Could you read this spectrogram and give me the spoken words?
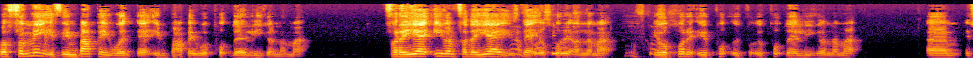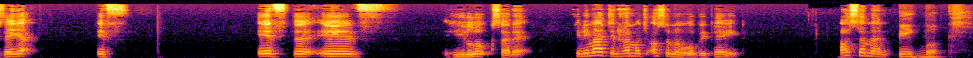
But for me, if Mbappe were there, Mbappe will put their league on the map. For the year, even for the year he's Yeah, there, he'll he put it on the map. He will put it. He'll put. He'll put, he'll put their league on the map. Um, if they get, if, if the if he looks at it, can you imagine how much Osimhen will be paid? Osimhen, Big bucks.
